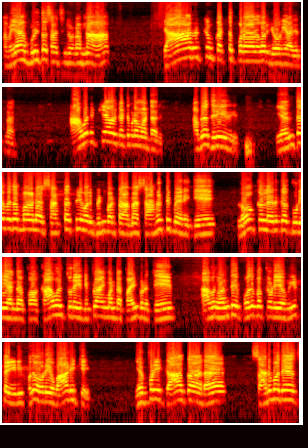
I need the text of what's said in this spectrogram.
நம்ம ஏன் புல்டோஸ் ஆட்சின்னு சொல்றோம்னா யாருக்கும் கட்டுப்படாதவர் யோகி ஆதித்யநாத். அவருக்கே அவர் கட்டுப்பட மாட்டாரு. அப்படிதான் தெரியுது. எந்த விதமான சட்டத்தையும் அவர் பின்பற்றாம சகட்டு மேனிக்கு லோக்கல்ல இருக்கக்கூடிய அந்த காவல்துறை டிப்ளாய்மெண்ட்டை பயன்படுத்தி அவர் வந்து பொதுமக்களுடைய வீட்டை இடிப்பது அவருடைய வாடிக்கை. எப்படி காசால சர்வதேச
